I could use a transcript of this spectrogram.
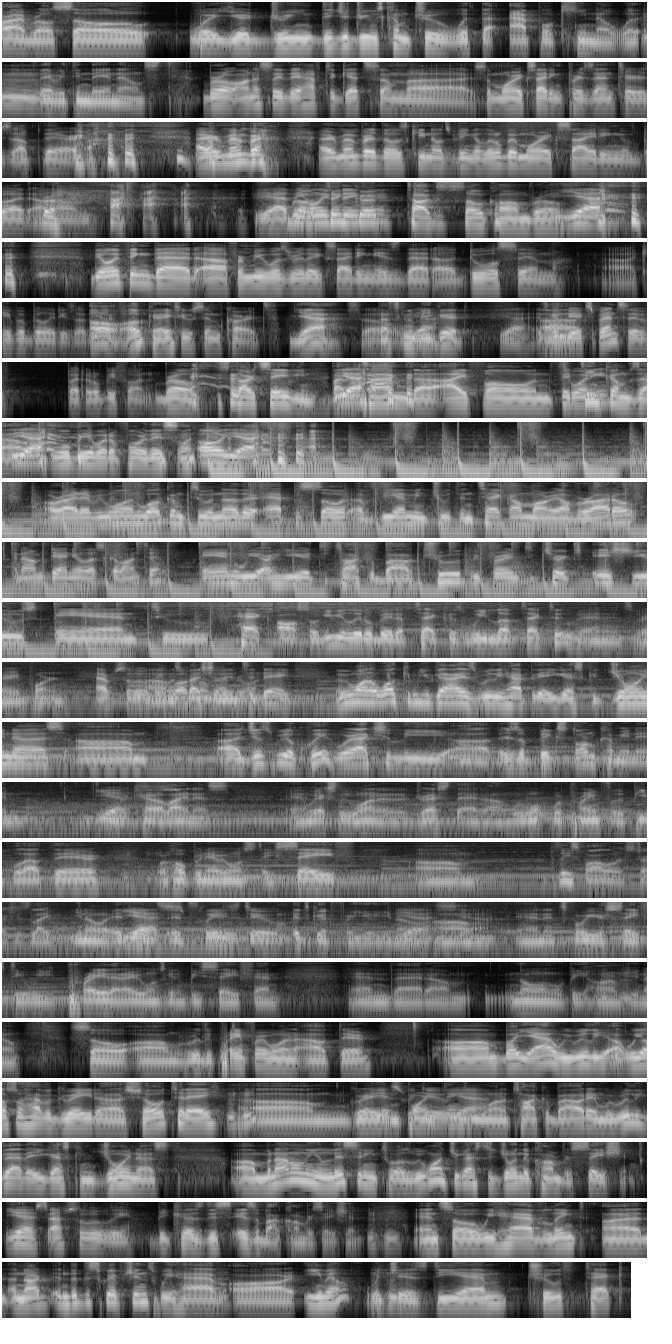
All right, bro. So, were your dream? Did your dreams come true with the Apple keynote with Mm. everything they announced? Bro, honestly, they have to get some uh, some more exciting presenters up there. I remember I remember those keynotes being a little bit more exciting, but um, yeah, the Bro, only Tim thing talks so calm, bro. yeah, the only thing that uh, for me was really exciting is that uh, dual SIM uh, capabilities of the Oh, iPhone. okay. two SIM cards. Yeah, So that's gonna yeah. be good. Yeah, it's gonna be Uh, expensive, but it'll be fun. Bro, start saving. By Yeah. the time the iPhone 15 20? comes out, Yeah. we'll be able to afford this one. Oh yeah. All right, everyone. Welcome to another episode of DMing Truth and Tech. I'm Mario Alvarado, and I'm Daniel Escalante. and we are here to talk about truth, referring to church issues and to tech. Also, give you a little bit of tech because we love tech too, and it's very important. Absolutely. um, Welcome, especially in today. And we want to welcome you guys. Really happy that you guys could join us. Um, uh, just real quick, we're actually uh, there's a big storm coming in from the Carolinas, and we actually wanted to address that. Um, we we're praying for the people out there. We're hoping everyone stays safe. Um, please follow instructions. Like you know, it, Yes, it's, it's, please do. It's good for you. You know, Yes, um, and it's for your safety. We pray that everyone's going to be safe and and that um, no one will be harmed. Mm-hmm. You know, so um, we're really praying for everyone out there. Um, but yeah, we really uh, we also have a great uh, show today. Um, great Mm-hmm. Yes, we important do, things yeah. we want to talk about, and we're really glad that you guys can join us. Um, but not only in listening to us, we want you guys to join the conversation Yes, absolutely. because this is about conversation. Mm-hmm. And so we have linked uh, in, our, in the descriptions, we have Mm-hmm. our email, which is dmtruthtech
